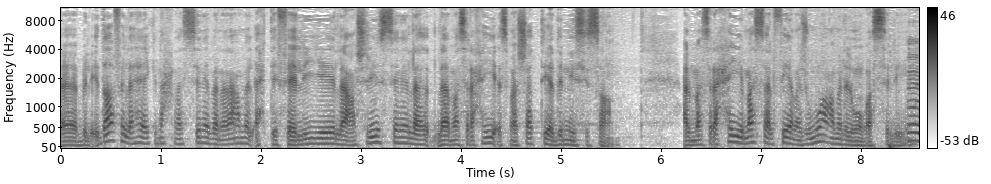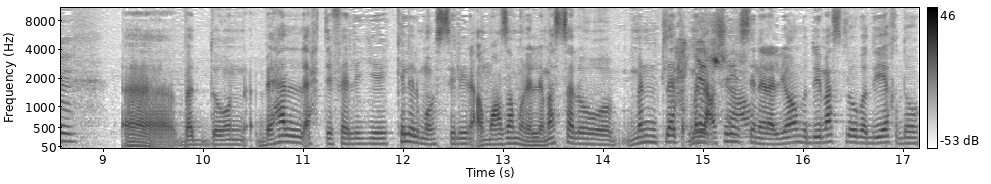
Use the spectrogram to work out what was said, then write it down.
آه، بالإضافة لهيك نحن السنة بدنا نعمل احتفالية ل 20 سنة ل- لمسرحية اسمها شتي يا دني سيسان المسرحية مثل فيها مجموعة من الممثلين مم. بدهم بهالاحتفالية كل الممثلين أو معظمهم اللي مثلوا من ثلاث من يرجعوا. 20 سنة لليوم بده يمثلوا بده ياخذوا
